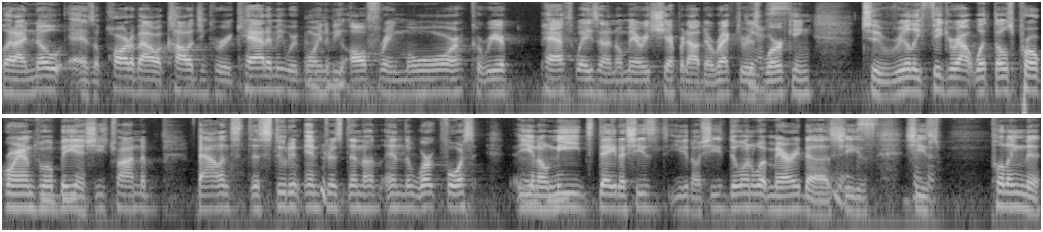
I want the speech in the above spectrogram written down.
but I know as a part of our College and Career Academy, we're going to be Mm-hmm. offering more career pathways. And I know Mary Shepard, our director, is Yes. working to really figure out what those programs will Mm-hmm. be, and she's trying to balance the student interest in the in the workforce, you Mm-hmm. know, needs data. She's you know she's doing what Mary does. She's she's pulling the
